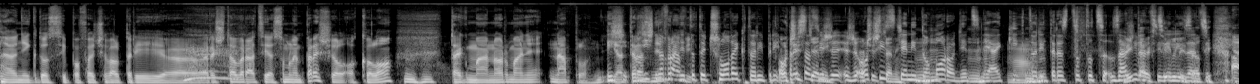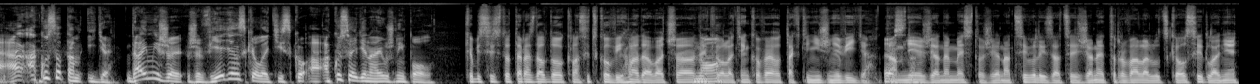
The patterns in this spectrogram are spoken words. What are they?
niekto si pofajčoval pri uh, reštaurácii, ja som len prešiel okolo, uh-huh. tak ma normálne naplo. Ja teraz vidíš, normálne, toto je človek, ktorý pri... očistený, si, že, že očistený, očistený uh-huh. domorodec uh-huh. nejaký, uh-huh. ktorý teraz toto zažíva v civilizácii. A, a ako sa tam ide? Daj mi, že, že viedenské letisko a ako sa ide na južný pol? Keby si to teraz dal do klasického vyhľadávača no. nejakého letenkového, tak ti nič nevíde. Tam Jasne. nie je žiadne mesto, žiadna civilizácia, žiadne trvalé ľudské osídlenie,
